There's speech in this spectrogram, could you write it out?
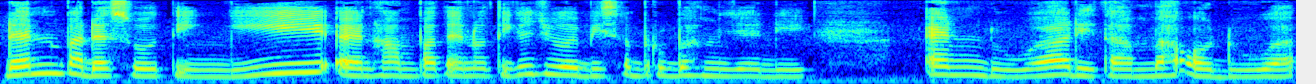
dan pada suhu tinggi NH4NO3 juga bisa berubah menjadi N2 ditambah O2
